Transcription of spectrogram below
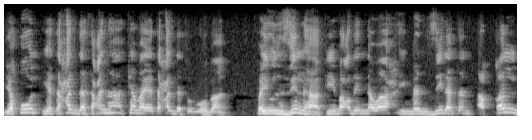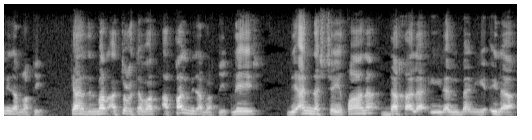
يقول يتحدث عنها كما يتحدث الرهبان. فينزلها في بعض النواحي منزلة أقل من الرقيق. كانت المرأة تعتبر أقل من الرقيق. ليش؟ لأن الشيطان دخل إلى البني إلى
